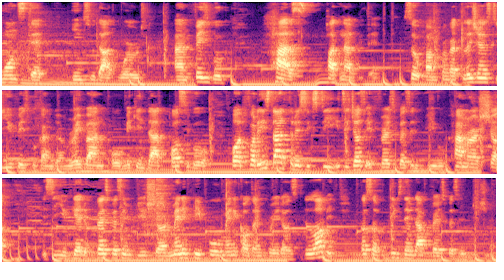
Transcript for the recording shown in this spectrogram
one step into that world and Facebook has partnered with them. So um, congratulations to you Facebook and um, Ray-Ban for making that possible. But for the Insta360, it is just a first person view camera shot. You see, you get a first person view shot. Many people, many content creators love it because of it gives them that first person view shot.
